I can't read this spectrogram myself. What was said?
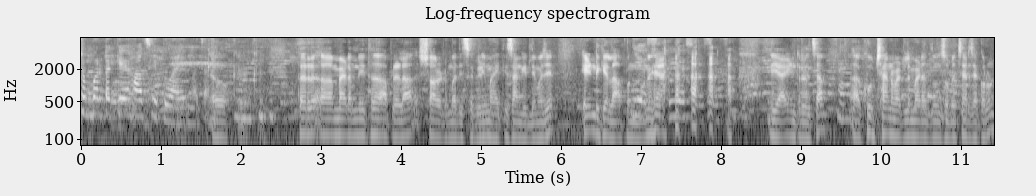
शंभर टक्के हाच हेतू आहे माझा. ओके ओके तर मॅडमने इथं आपल्याला शॉर्टमध्ये सगळी माहिती सांगितली. म्हणजे एंड केला आपण म्हणूया. या इंटरव्ह्यूचा खूप छान वाटलं मॅडम तुमच्यासोबत चर्चा करून.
